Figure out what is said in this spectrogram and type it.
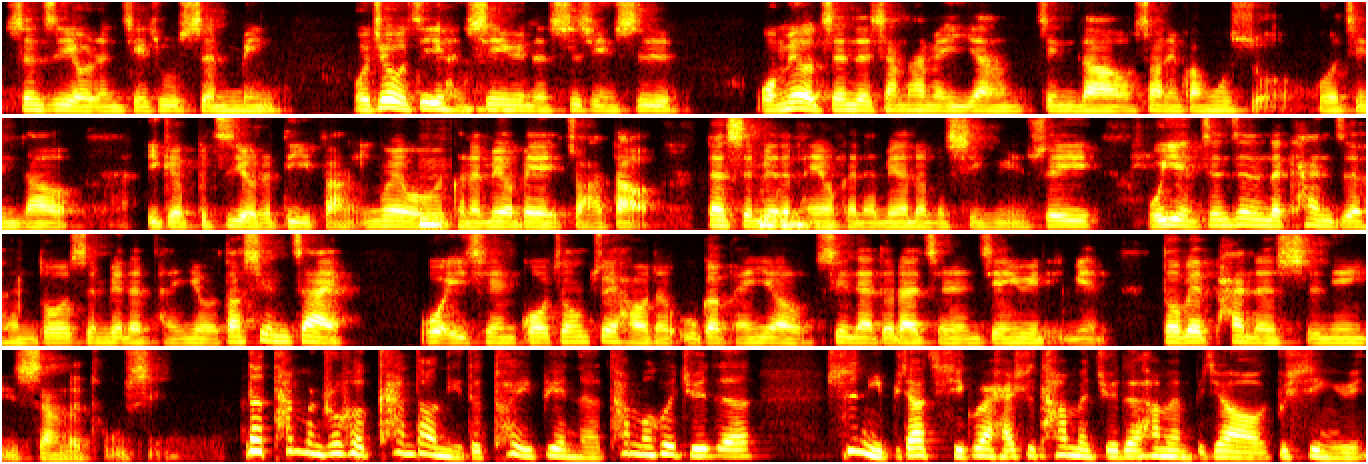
甚至有人结束生命。我觉得我自己很幸运的事情是。我没有真的像他们一样进到少年关护所或进到一个不自由的地方，因为我们可能没有被抓到，嗯、但身边的朋友可能没有那么幸运，所以我眼睁睁的看着很多身边的朋友，到现在，我以前国中最好的五个朋友，现在都在成人监狱里面，都被判了十年以上的徒刑。那他们如何看到你的蜕变呢？他们会觉得是你比较奇怪，还是他们觉得他们比较不幸运？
